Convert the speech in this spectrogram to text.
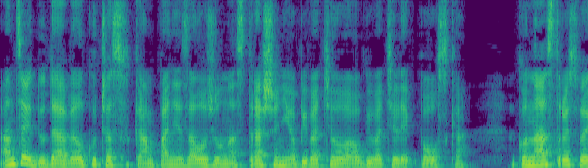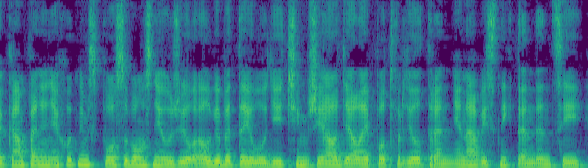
Andrzej Duda veľkú časť kampane založil na strašení obyvateľov a obyvateľiek Polska. Ako nástroj svojej kampane nechutným spôsobom zneužil LGBT ľudí, čím žiaľ ďalej potvrdil trend nenávistných tendencií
